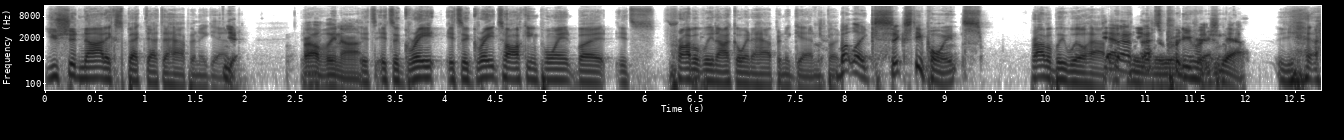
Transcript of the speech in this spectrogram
you should not expect that to happen again. Yeah. Probably not. It's it's a great it's a great talking point, but it's probably not going to happen again. But, but like 60 points, probably will happen. that- Definitely that's would. pretty Yeah, reasonable. Yeah. Yeah.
